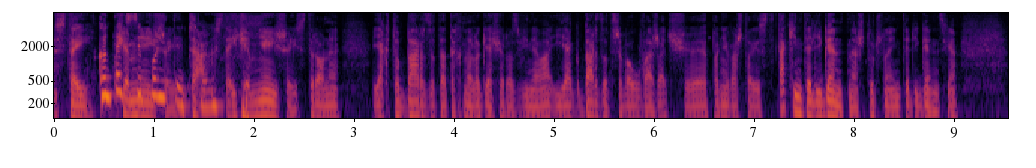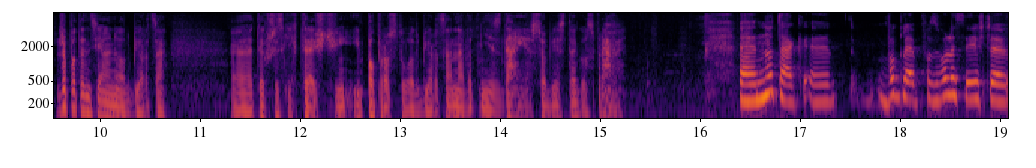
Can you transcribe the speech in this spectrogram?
z tej ciemniejszej, tak, z tej ciemniejszej strony, jak to bardzo ta technologia się rozwinęła i jak bardzo trzeba uważać, e, ponieważ to jest tak inteligentna sztuczna inteligencja, że potencjalny odbiorca e, tych wszystkich treści i po prostu odbiorca nawet nie zdaje sobie z tego sprawy. E, No tak, e, w ogóle pozwolę sobie jeszcze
